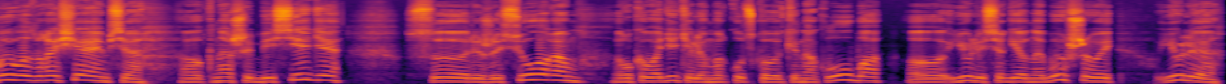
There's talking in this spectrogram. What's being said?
Мы возвращаемся э, к нашей беседе с режиссером, руководителем Иркутского киноклуба э, Юлией Сергеевной Бывшевой. Юлия,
